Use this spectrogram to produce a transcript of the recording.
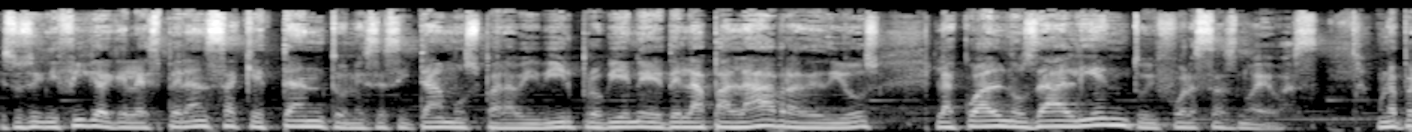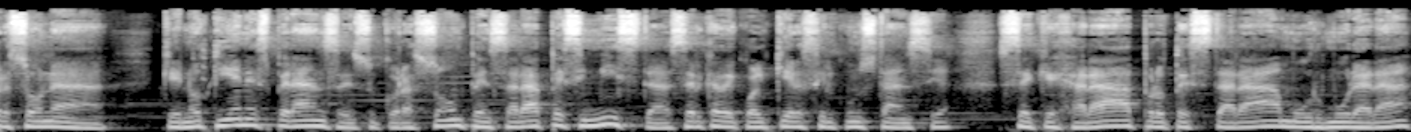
Eso significa que la esperanza que tanto necesitamos para vivir proviene de la palabra de Dios, la cual nos da aliento y fuerzas nuevas. Una persona que no tiene esperanza en su corazón pensará pesimista acerca de cualquier circunstancia, se quejará, protestará, murmurará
